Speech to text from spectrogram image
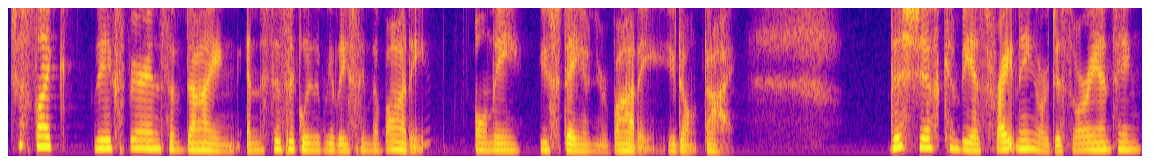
just like the experience of dying and physically releasing the body, only you stay in your body, you don't die. This shift can be as frightening or disorienting,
